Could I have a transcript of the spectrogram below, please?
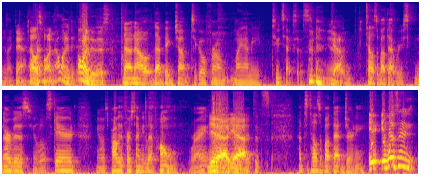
like yeah, that was fun. I want to do. This. I want to do this. Now, now that big jump to go from Miami to Texas. You know, yeah. Tell us about that. Were you nervous? You're a little scared. You know, it's probably the first time you left home, right? Yeah, yeah. It's, it's uh, to tell us about that journey. It, it wasn't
